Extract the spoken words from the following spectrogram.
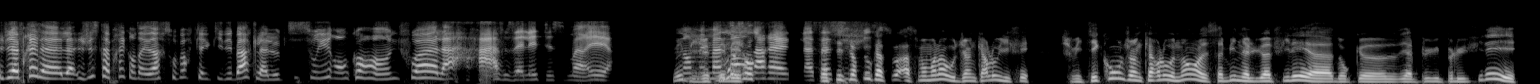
et puis après, la, la- juste après quand t'as les Dark Troopers qui, qui débarquent là, le petit sourire encore hein, une fois là, ah, vous allez tous mourir. Oui, non mais maintenant on arrête là, ça mais c'est surtout qu'à ce, à ce moment-là où Giancarlo il fait je mais t'es con Giancarlo non euh, Sabine elle lui a filé euh, donc euh, elle peut, peut lui filer et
